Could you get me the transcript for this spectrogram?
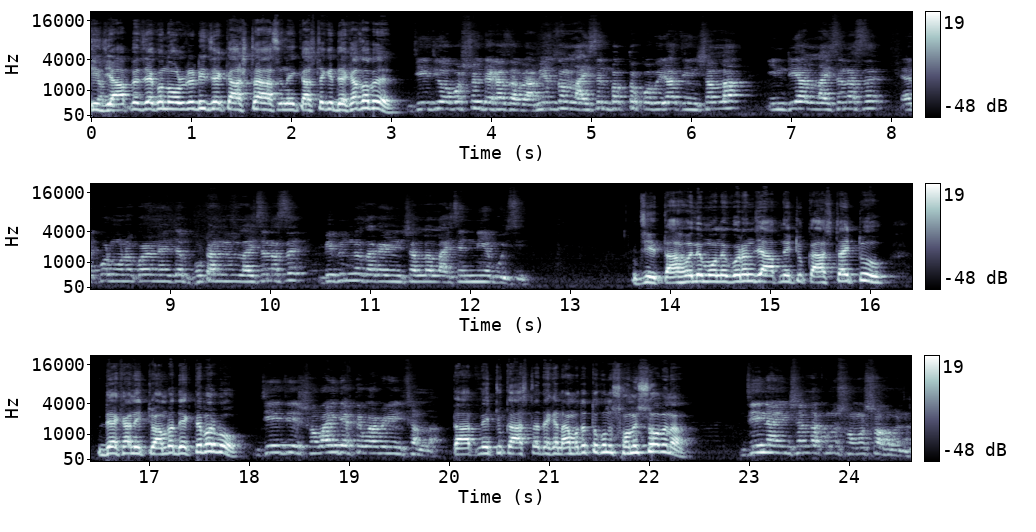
জি জি আপনি যে এখন অলরেডি যে কাজটা আছেন এই কাজটা কি দেখা যাবে? জি জি অবশ্যই দেখা যাবে। আমি একজন লাইসেন্স প্রাপ্ত কবিরাজ ইনশাল্লাহ। ইন্ডিয়ার লাইসেন্স আছে। এরপর মনে করেন এই যে ভুটানের লাইসেন্স আছে বিভিন্ন জায়গায় ইনশাল্লাহ লাইসেন্স নিয়ে বইছি। জি তাহলে মনে করেন যে আপনি একটু কাজটা একটু দেখান একটু আমরা দেখতে পারব? জি জি সবাই দেখতে পারবেন ইনশাল্লাহ। তা আপনি একটু কাজটা দেখেন আমাদের তো কোনো সমস্যা হবে না। জি না ইনশাল্লাহ কোনো সমস্যা হবে না।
